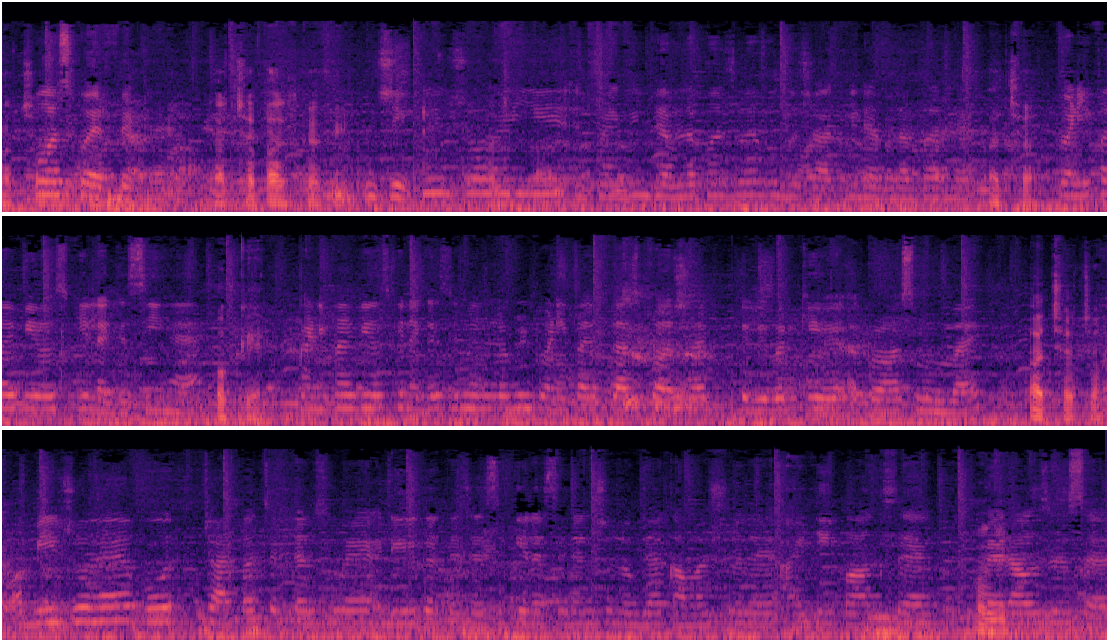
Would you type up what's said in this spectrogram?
अच्छा। पर स्क्वायर फीट है। अच्छा पर स्क्वायर फीट जी। जो है ये ड्राइविंग डेवलपर जो है वो गुजरात की डेवलपर है। अच्छा। 25 इयर्स की लेगेसी है। ओके 25 इयर्स की लेगेसी में हम लोग ने 25 प्लस प्रोजेक्ट डिलीवर किए अक्रॉस मुंबई अच्छा अच्छा तो अभी जो है वो चार पाँच सेक्टर्स में डील करते हैं जैसे कि रेसिडेंशियल हो गया कमर्शियल है आईटी पार्क्स है हाँ वेयर हाउसेस है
